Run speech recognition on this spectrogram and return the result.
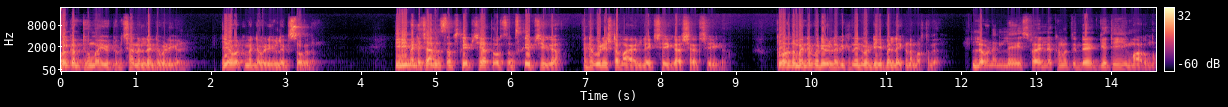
Welcome to my YouTube channel എന്റെ വഴികൾ. ഏവർക്കും എന്റെ വഴികളിലേക്ക് സ്വാഗതം. ഇനിയും എന്റെ ചാനൽ സബ്സ്ക്രൈബ് ചെയ്യാത്തവർ സബ്സ്ക്രൈബ് ചെയ്യുക. എന്റെ വീഡിയോ ഇഷ്ടമായാൽ ലൈക്ക് ചെയ്യുക ഷെയർ ചെയ്യുക. തുടർന്നും എന്റെ വീഡിയോകൾ ലഭിക്കുന്നതിന് വേണ്ടി ബെല്ലൈക്കൺ അമർത്തുക. ലബണനിലെ ഇസ്രായേൽ ആക്രമണത്തിന്റെ ഗതി മാറുന്നു.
